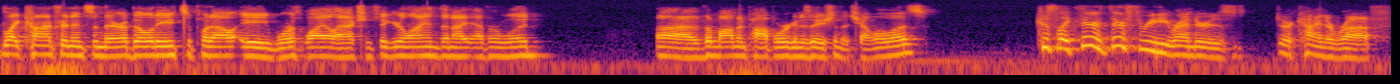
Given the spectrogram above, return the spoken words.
like confidence in their ability to put out a worthwhile action figure line than I ever would uh, the mom and pop organization that Cella was. Cause like their their 3D renders are kind of rough.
